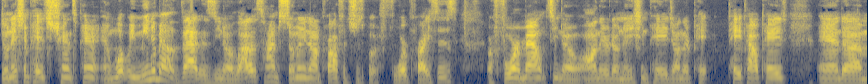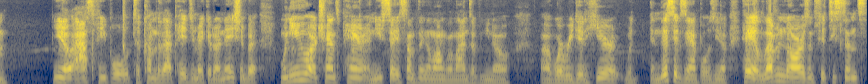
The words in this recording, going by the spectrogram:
donation page transparent. And what we mean about that is, you know, a lot of the time, so many nonprofits just put four prices or four amounts, you know, on their donation page, on their pay, PayPal page. And, um, you know, ask people to come to that page and make a donation. But when you are transparent and you say something along the lines of, you know, uh, where we did here with, in this example is, you know, hey, $11.50,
